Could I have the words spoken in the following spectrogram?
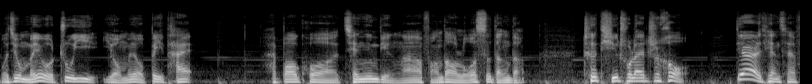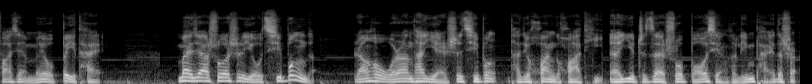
我就没有注意有没有备胎，还包括千斤顶啊、防盗螺丝等等。车提出来之后，第二天才发现没有备胎，卖家说是有气泵的。然后我让他演示气泵，他就换个话题，呃，一直在说保险和临牌的事儿。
